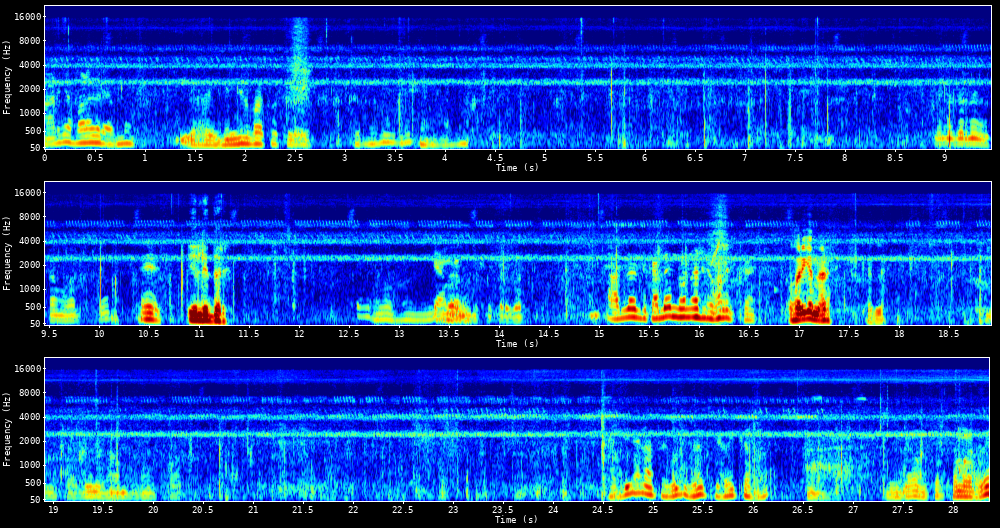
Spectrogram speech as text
ಅಡುಗೆ ಭಾಳ ಅದನ್ನ ಹಿಂದಿನ ಬಾಕಿ ಇಲ್ಲಿದ್ದಾರೆ ಅಲ್ಲ ಕಲ್ಯಾಣ ನೋಡ್ರಿ ಹೊರಗೆ. ಹೊರಗೆ ನಡ್ರಿ. ಕಡ್ಲೆ ಈಗ ಒಂದು ಕೆಲಸ ಮಾಡ್ರಿ.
